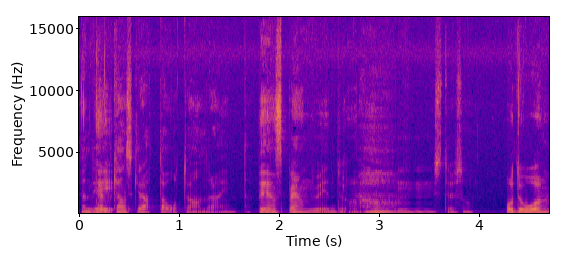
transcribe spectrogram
En del det, kan skratta åt det, andra inte. Det är en spännvidd då. Ja, mm. visst är det så. Och då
